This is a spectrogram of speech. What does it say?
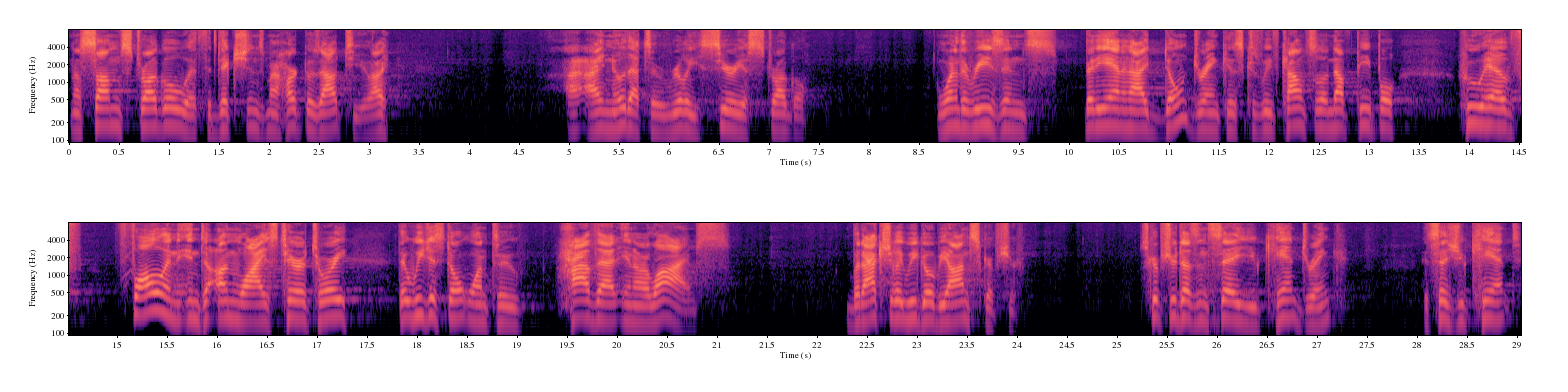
Now, some struggle with addictions. My heart goes out to you. I, I, I know that's a really serious struggle. One of the reasons Betty Ann and I don't drink is because we've counseled enough people who have fallen into unwise territory that we just don't want to have that in our lives. But actually, we go beyond Scripture. Scripture doesn't say you can't drink, it says you can't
